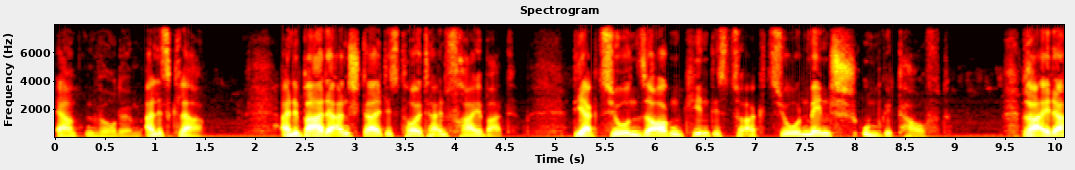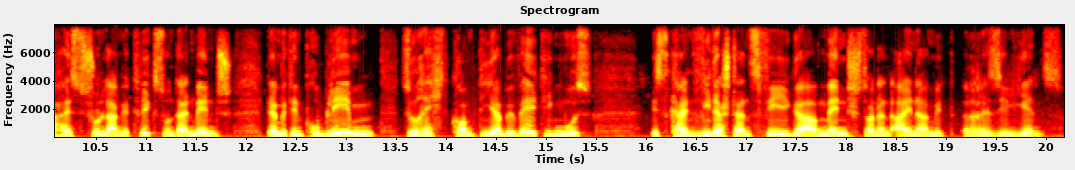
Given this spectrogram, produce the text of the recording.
ernten würde. Alles klar. Eine Badeanstalt ist heute ein Freibad. Die Aktion Sorgenkind ist zur Aktion Mensch umgetauft. Reider heißt schon lange Twix und ein Mensch, der mit den Problemen zurechtkommt, die er bewältigen muss, ist kein widerstandsfähiger Mensch, sondern einer mit Resilienz.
